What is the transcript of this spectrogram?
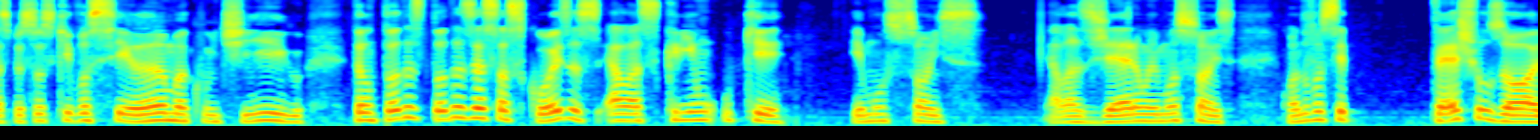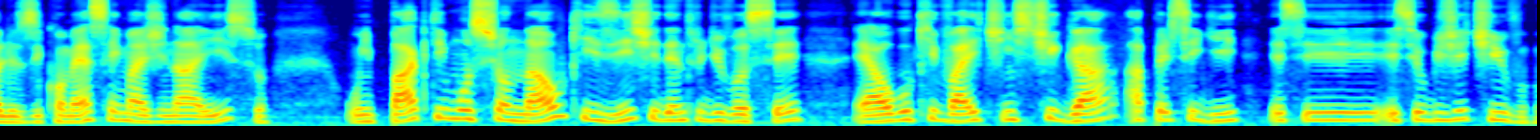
as pessoas que você ama contigo. Então todas todas essas coisas elas criam o quê? Emoções. Elas geram emoções. Quando você fecha os olhos e começa a imaginar isso, o impacto emocional que existe dentro de você é algo que vai te instigar a perseguir esse, esse objetivo.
